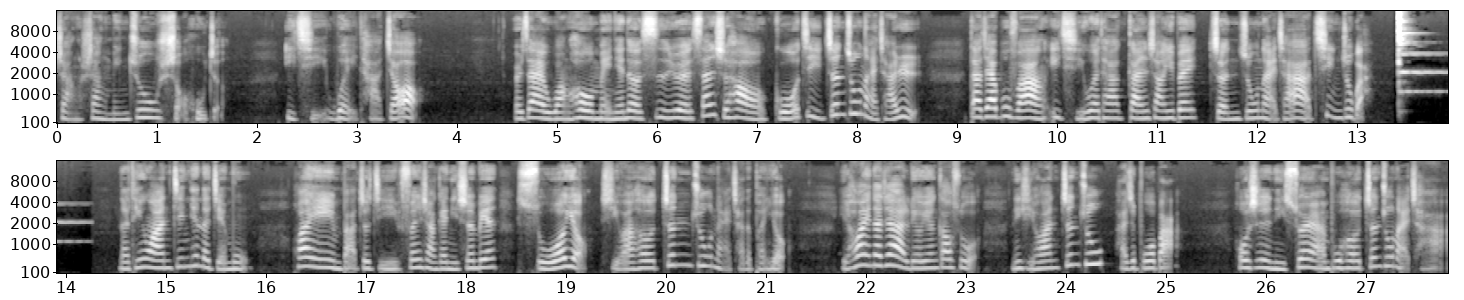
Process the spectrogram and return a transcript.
掌上明珠守护者。一起为他骄傲。而在往后每年的四月三十号国际珍珠奶茶日，大家不妨一起为他干上一杯珍珠奶茶庆祝吧。那听完今天的节目，欢迎把这集分享给你身边所有喜欢喝珍珠奶茶的朋友，也欢迎大家留言告诉我你喜欢珍珠还是波霸，或是你虽然不喝珍珠奶茶，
